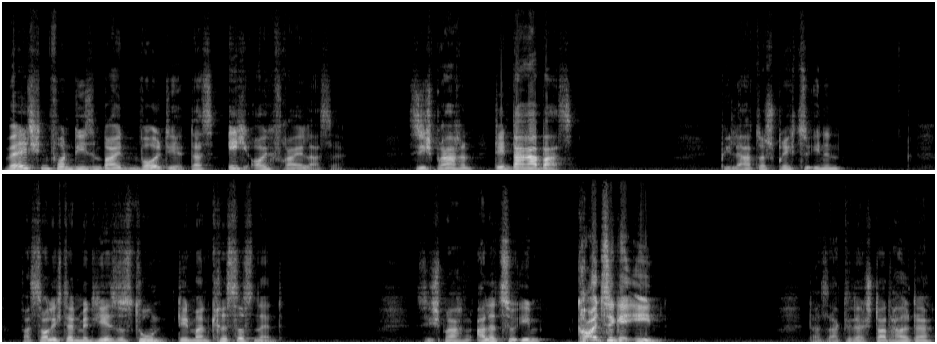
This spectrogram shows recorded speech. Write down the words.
Welchen von diesen beiden wollt ihr, dass ich euch freilasse? Sie sprachen, den Barabbas. Pilatus spricht zu ihnen, was soll ich denn mit Jesus tun, den man Christus nennt? Sie sprachen alle zu ihm, Kreuzige ihn! Da sagte der Statthalter,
